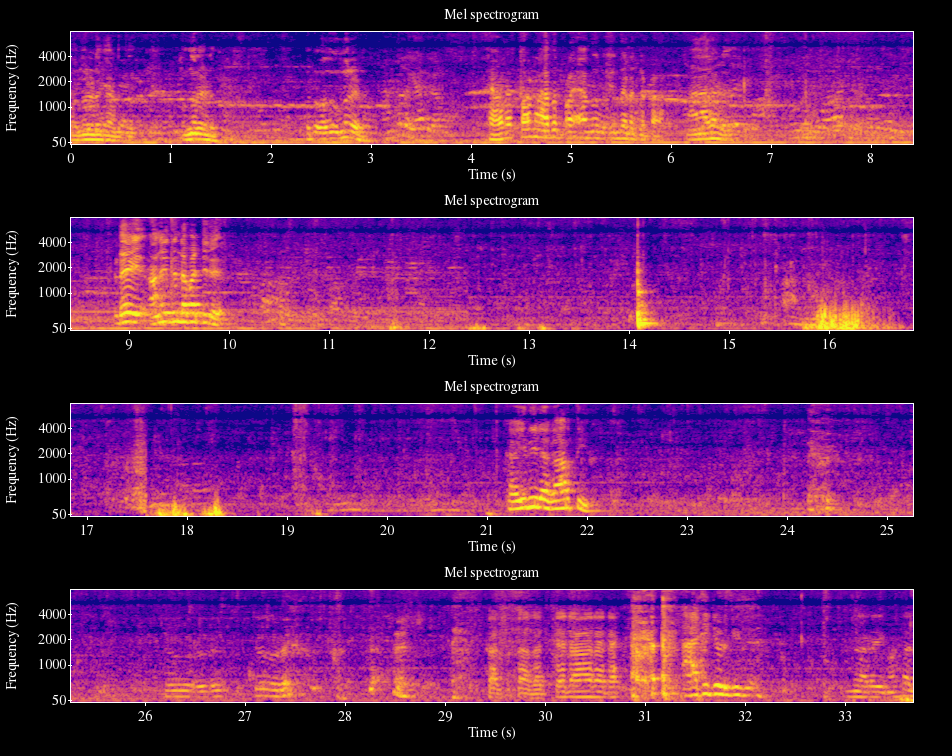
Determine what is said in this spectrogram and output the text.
ഒന്നുകൂടെ എടുക്കാം അടുത്ത്. ഒന്നുകൂടെ ഇടും ഒന്നുകൂടെ ഇടും അത് പ്ര- അത് ഇതെടുക്കട്ടോ ആ അതാണ് ഡേ അന ഇതിന്റെ പറ്റിൽ കൈതിയില്ല കാർത്തി. ആറ്റിട്ട് കൊടുക്കില്ല മസാല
